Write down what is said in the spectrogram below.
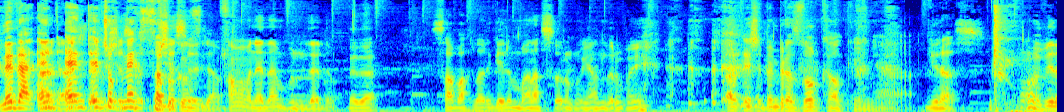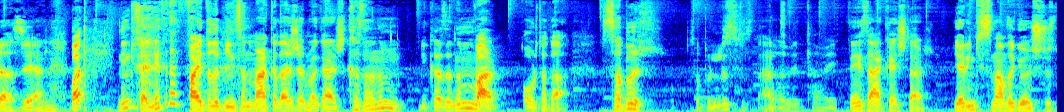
Neden? En, en, Arkadaşlar, en bir çok şey ne sabır şey söyleyeceğim ama neden bunu dedim? Neden? Sabahları gelin bana sorun uyandırmayı. Arkadaşlar ben biraz zor kalkıyorum ya. biraz. Ama biraz yani. Bak ne güzel ne kadar faydalı bir insanım arkadaşlarıma karşı. Kazanım bir kazanım var ortada. Sabır. Sabırlısınız artık. Tabii tabii. Neyse arkadaşlar. Yarınki sınavda görüşürüz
